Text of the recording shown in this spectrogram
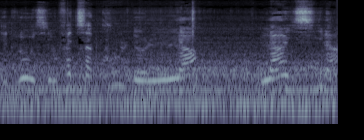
Il y a de l'eau ici. En fait, ça coule de là, là, ici, là.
